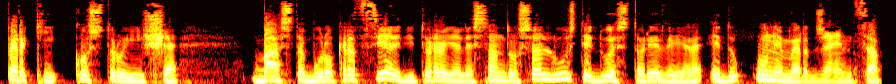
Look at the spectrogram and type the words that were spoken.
per chi costruisce. Basta burocrazia, l'editoriale di Alessandro Sallusti, due storie vere ed un'emergenza.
